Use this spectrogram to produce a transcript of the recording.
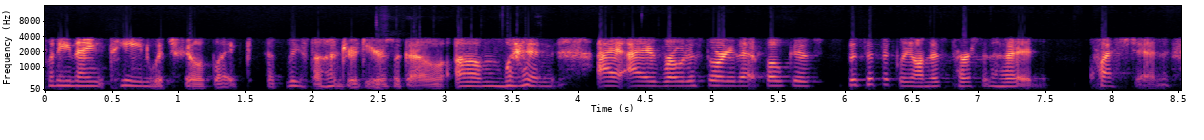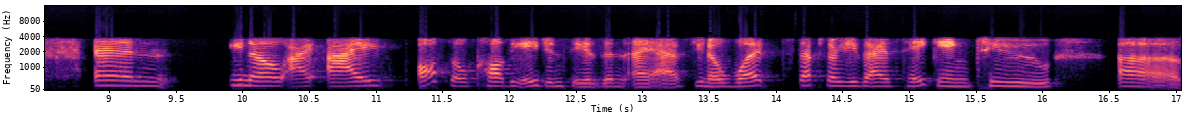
2019, which feels like at least 100 years ago, um, when I, I wrote a story that focused specifically on this personhood question. And, you know, I, I also called the agencies and I asked, you know, what steps are you guys taking to uh,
